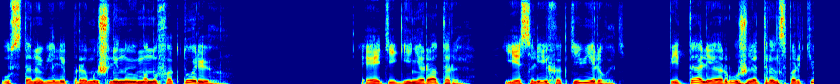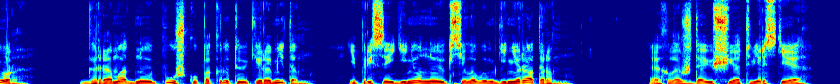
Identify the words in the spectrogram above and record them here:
установили промышленную мануфакторию. Эти генераторы, если их активировать, питали оружие транспортера, громадную пушку, покрытую керамитом и присоединенную к силовым генераторам. Охлаждающие отверстия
